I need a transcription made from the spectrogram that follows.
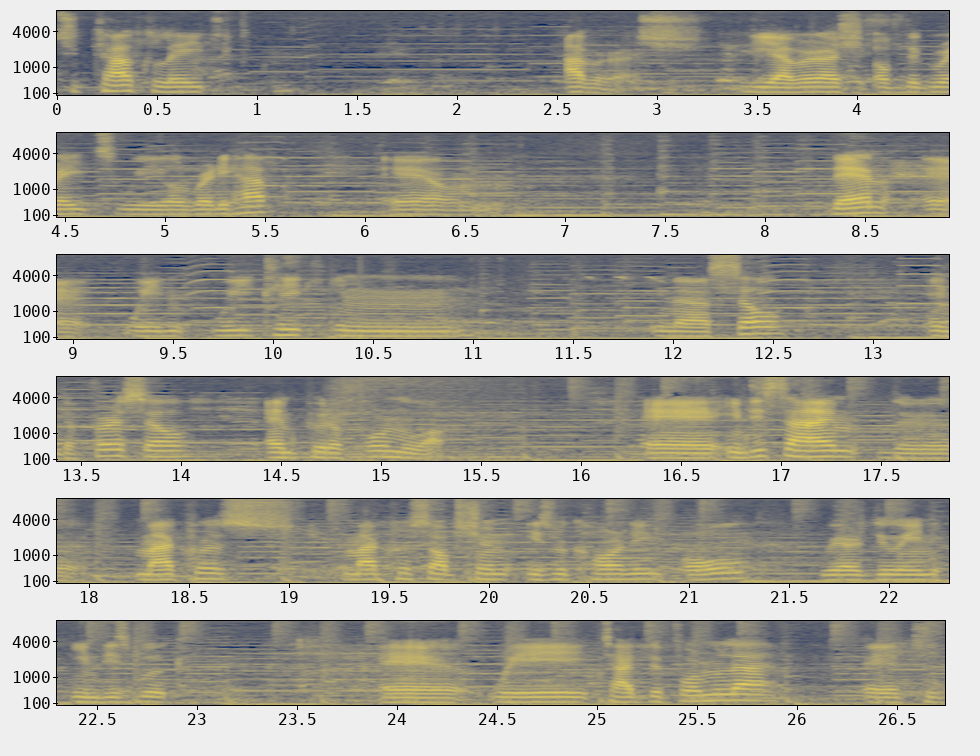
to calculate average, the average of the grades we already have. Um, then uh, we we click in in a cell, in the first cell, and put a formula. And in this time, the macros macros option is recording all we are doing in this book. Uh, we type the formula uh, to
